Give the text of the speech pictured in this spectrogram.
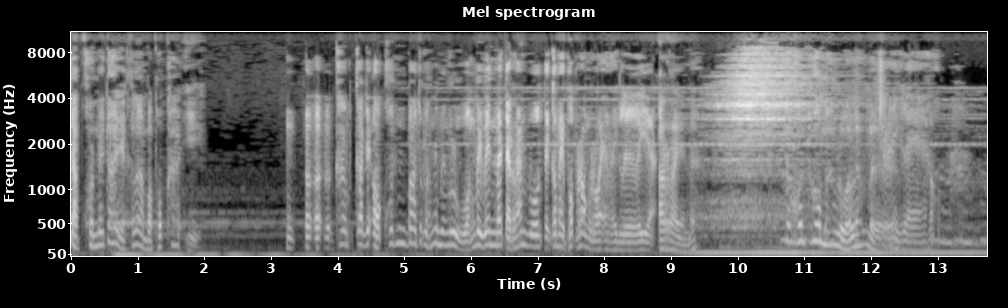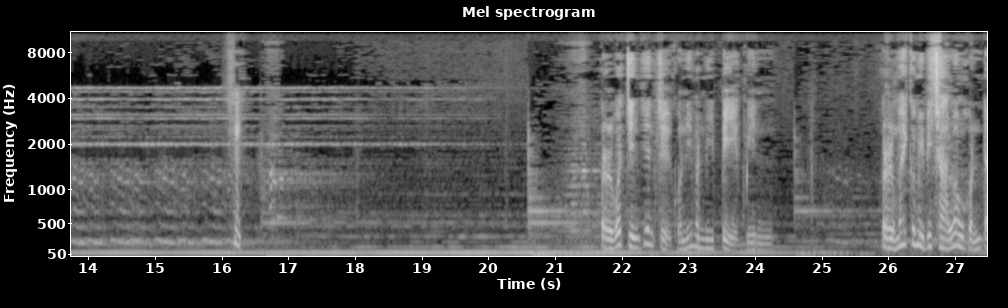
จับคนไม่ได้อย่ากล้ามาพบข้าอีก เออเออข้าข้าได้ออกค้นบ้านทุกหลังในเมืองหลวง ไม่เว้นแม้แต่ร้านรวง แต่ก็ไม่พบร่องรอยอะไรเลยอะ อะไรนะจะคนทั่วเมืองหลวงแล้วเหรอ ใช่แล้ว หรือว่าจินเยี่ยนจือคนนี้มันมีปีกบิน หรือไม่ก็มีวิชาล่องหนด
